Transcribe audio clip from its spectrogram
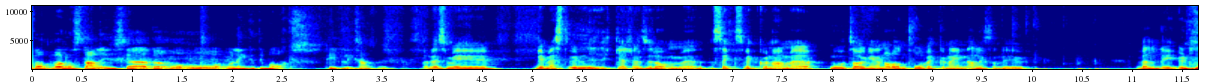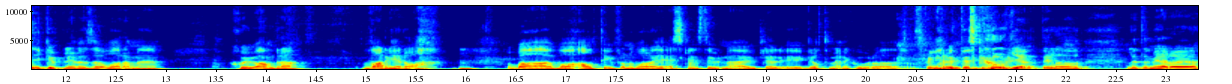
vad, vad nostalgiska över och, och, och längta tillbaks till liksom? Och det som är det mest unika känns ju de sex veckorna med mottagningen och de två veckorna innan liksom. Det är ju väldigt unik upplevelse att vara med sju andra varje dag. Mm. Och bara vara allting från att vara i Eskilstuna utklädd i grottmänniskor och springa runt i skogen till att lite mer eh,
